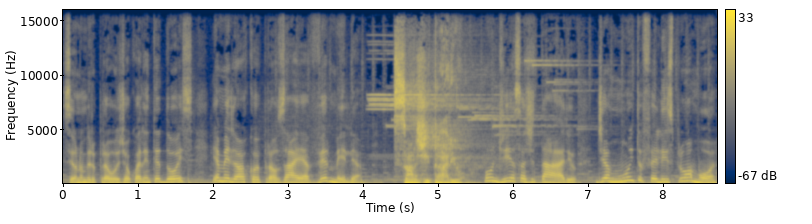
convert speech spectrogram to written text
Seu número para hoje é o 42 e a melhor cor para usar é a vermelha. Sagitário. Bom dia, Sagitário. Dia muito feliz para o amor.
